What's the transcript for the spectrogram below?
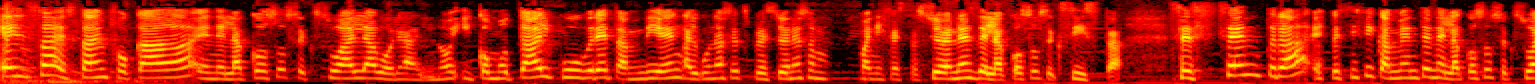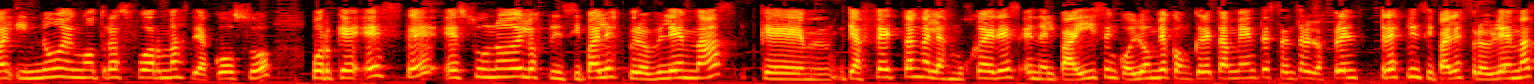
ELSA está enfocada en el acoso sexual laboral, ¿no? Y como tal cubre también algunas expresiones o manifestaciones del acoso sexista. Se centra específicamente en el acoso sexual y no en otras formas de acoso, porque este es uno de los principales problemas que, que, afectan a las mujeres en el país, en Colombia concretamente, está entre los tres principales problemas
